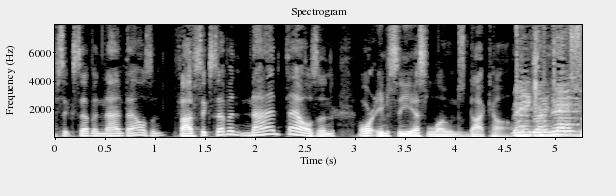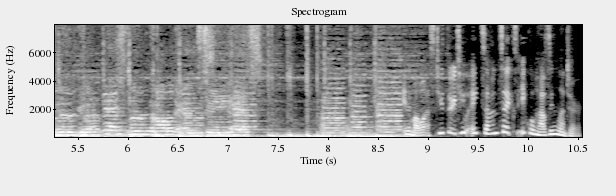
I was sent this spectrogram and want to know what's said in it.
567 9000, 567 9000, or mcsloans.com. Make your next move your best move. Call MCS. NMLS 232876, Equal Housing Lender.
